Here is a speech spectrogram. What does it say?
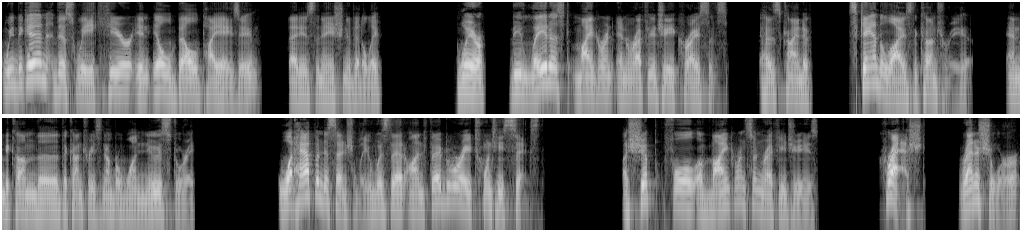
We begin this week here in Il Bel Paese, that is the nation of Italy, where the latest migrant and refugee crisis has kind of scandalized the country and become the, the country's number one news story. What happened essentially was that on February 26th, a ship full of migrants and refugees crashed, ran ashore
